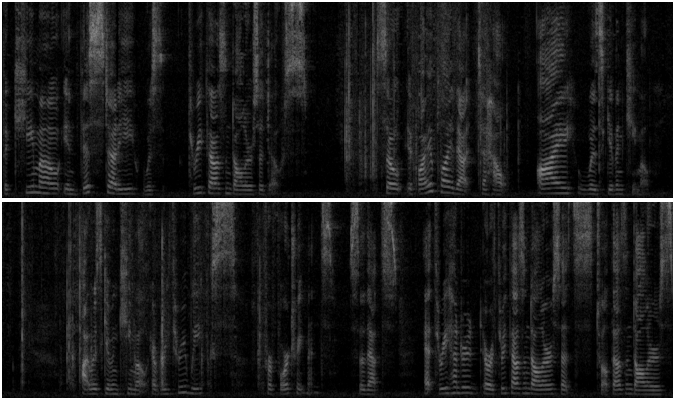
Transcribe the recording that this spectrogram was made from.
The chemo in this study was $3,000 a dose. So if I apply that to how I was given chemo, I was given chemo every three weeks for four treatments. So that's at 300 or $3,000, that's $12,000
